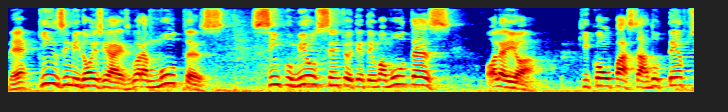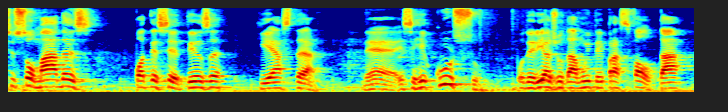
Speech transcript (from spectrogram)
Né? 15 milhões de reais. Agora multas, 5.181 multas. Olha aí, ó, que com o passar do tempo, se somadas, pode ter certeza que esta, né, esse recurso poderia ajudar muito aí para asfaltar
